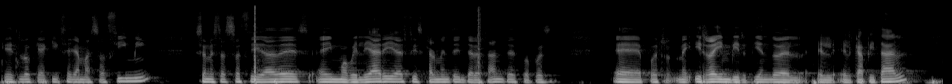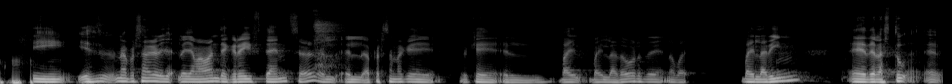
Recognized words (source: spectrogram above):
que es lo que aquí se llama SOCIMI, que son estas sociedades eh, inmobiliarias fiscalmente interesantes, pues, pues eh, pues, ir reinvirtiendo el, el- el capital. Y, y es una persona que le, le llamaban The Grave Dancer, el- la persona que, que el bail- bailador, de, no, ba- bailarín eh, de, las tu- eh,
